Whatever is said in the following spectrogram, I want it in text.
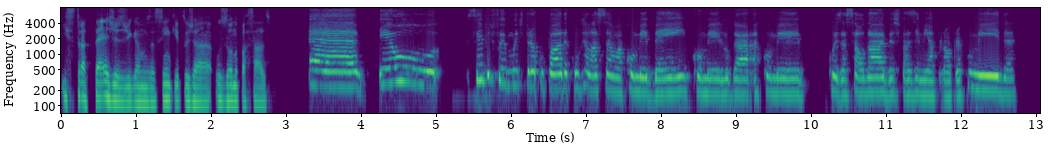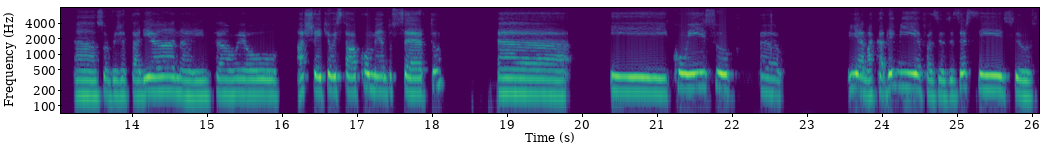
estratégias, digamos assim, que tu já usou no passado. É, eu sempre fui muito preocupada com relação a comer bem, comer lugar, a comer coisas saudáveis, fazer minha própria comida. Uh, sou vegetariana, então eu achei que eu estava comendo certo. Uh, e com isso, uh, ia na academia, fazia os exercícios,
